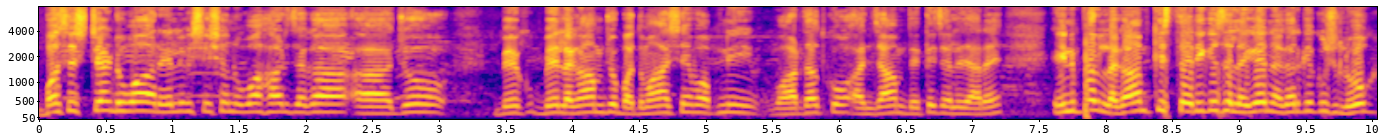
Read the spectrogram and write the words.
बस स्टैंड हुआ, रेलवे स्टेशन हुआ, हर जगह जो बे बेलगाम जो बदमाश हैं, वो अपनी वारदात को अंजाम देते चले जा रहे हैं। इन पर लगाम किस तरीके से लगे? नगर के कुछ लोग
